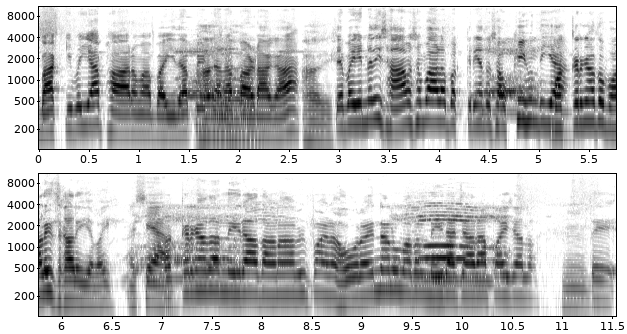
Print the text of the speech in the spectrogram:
ਬਾਕੀ ਬਈ ਆ ਫਾਰਮ ਆ ਬਾਈ ਦਾ ਭੇਡਾਂ ਦਾ ਬਾੜਾਗਾ ਹਾਂ ਜੀ। ਤੇ ਬਾਈ ਇਹਨਾਂ ਦੀ ਸਾਂਭ ਸੰਭਾਲ ਬੱਕਰੀਆਂ ਤੋਂ ਸੌਖੀ ਹੁੰਦੀ ਆ? ਬੱਕਰੀਆਂ ਤੋਂ ਬਾਲੀ ਸਿਖਾਲੀ ਆ ਬਾਈ। ਅੱਛਾ। ਬੱਕਰੀਆਂ ਦਾ ਨੀਰਾ ਦਾਣਾ ਵੀ ਭਾਣਾ ਹੋਰ ਆ, ਇਹਨਾਂ ਨੂੰ ਮਤਲਬ ਨੀਰਾ ਚਾਰਾ ਪਾਈ ਚੱਲ। ਹੂੰ। ਤੇ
